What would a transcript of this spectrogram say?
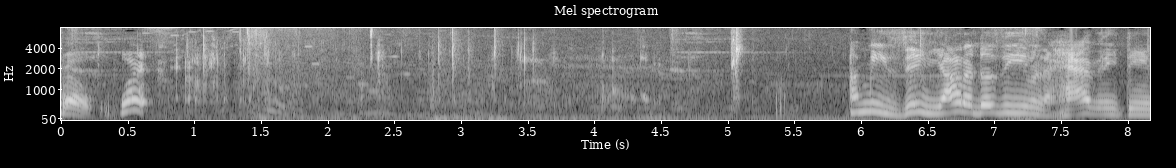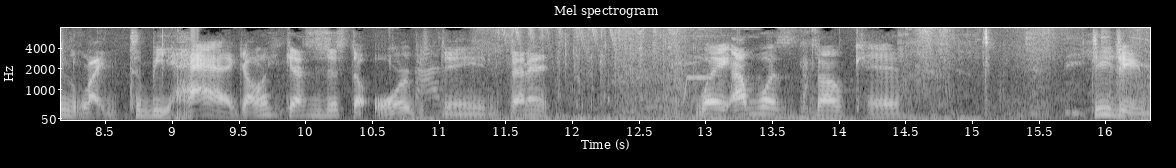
Bro, what? I mean, Zenyatta doesn't even have anything like to be hacked. All he gets is just the orb thing. That ain't. Wait, I was okay. GG.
